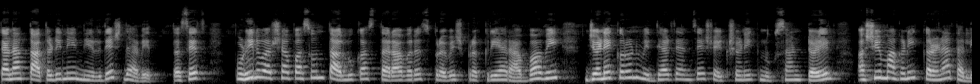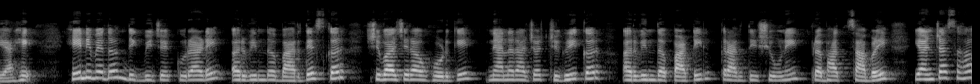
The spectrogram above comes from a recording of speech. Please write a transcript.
त्यांना तातडीने निर्देश द्यावेत. तसेच पुढील वर्षापासून तालुका स्तरावरच प्रवेश प्रक्रिया राबवावी जेणेकरून विद्यार्थ्यांचे शैक्षणिक नुकसान टळेल अशी मागणी करण्यात आली आहे. हे निवेदन दिग्विजय कुराडे अरविंद बारदेसकर शिवाजीराव होडगे ज्ञानराजा चिघळीकर अरविंद पाटील क्रांती शिवणे प्रभात साबळे यांच्यासह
